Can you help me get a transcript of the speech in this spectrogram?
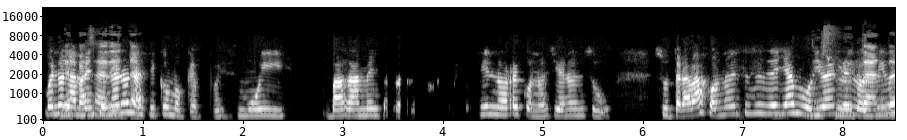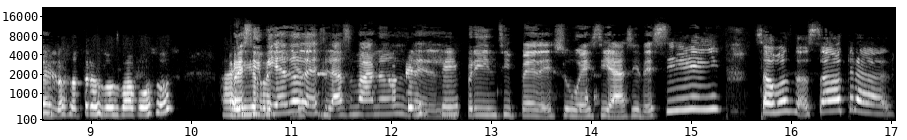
bueno, la mencionaron así como que pues muy vagamente, pero sí no reconocieron su, su trabajo, ¿no? Entonces ella murió en el olvido y los otros dos babosos recibiendo desde las manos del príncipe de Suecia, así de sí, somos nosotras.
